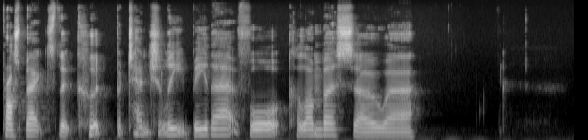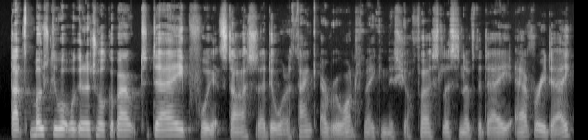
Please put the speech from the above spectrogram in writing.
prospects that could potentially be there for Columbus. So, uh, that's mostly what we're going to talk about today. Before we get started, I do want to thank everyone for making this your first listen of the day every day.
